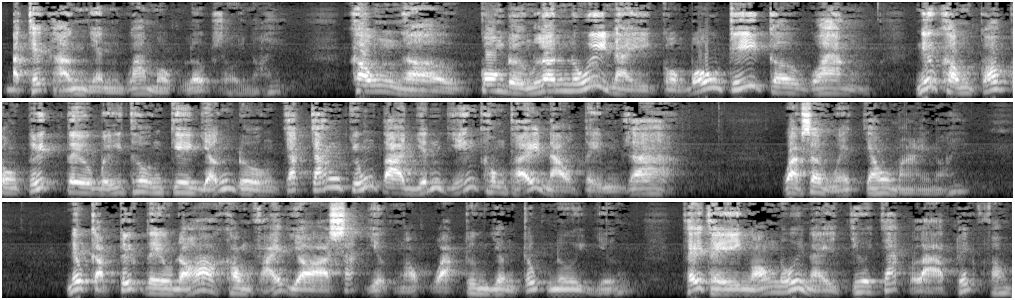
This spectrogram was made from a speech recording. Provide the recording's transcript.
Bạch Thiết Hận nhìn qua một lượt rồi nói, không ngờ con đường lên núi này còn bố trí cơ quan. Nếu không có con tuyết tiêu bị thương kia dẫn đường, chắc chắn chúng ta vĩnh viễn không thể nào tìm ra. Hoàng Sơn Nguyệt Châu Mài nói, nếu cặp tuyết tiêu đó không phải do sắc dược mộc hoặc trương dân trúc nuôi dưỡng, thế thì ngọn núi này chưa chắc là tuyết phong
